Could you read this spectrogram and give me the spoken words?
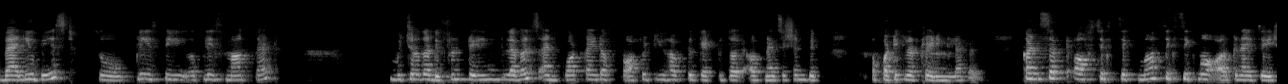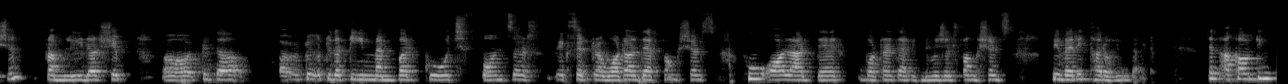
value based. So please be, uh, please mark that which are the different training levels and what kind of profit you have to get to the organization with a particular training level. Concept of Six Sigma, Six Sigma organization from leadership uh, to the uh, to, to the team member, coach, sponsors, etc. What are their functions? Who all are there? What are their individual functions? Be very thorough in that. Then accounting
